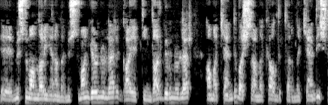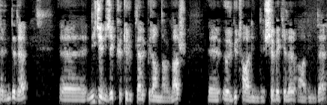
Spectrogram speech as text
Ee, Müslümanların yanında Müslüman görünürler, gayet dindar görünürler ama kendi başlarına kaldıklarında kendi işlerinde de e, nice nice kötülükler planlarlar, e, örgüt halinde, şebekeler halinde,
